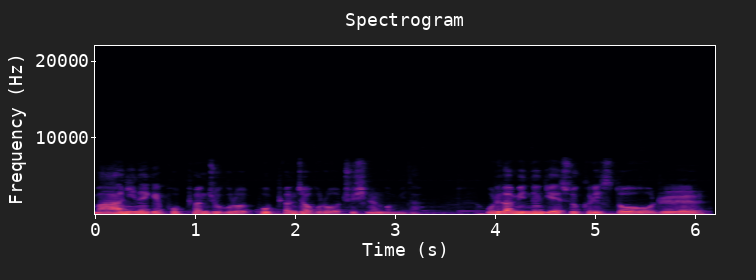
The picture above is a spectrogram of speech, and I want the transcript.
만인에게 보편적으로, 보편적으로 주시는 겁니다. 우리가 믿는 예수 그리스도를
